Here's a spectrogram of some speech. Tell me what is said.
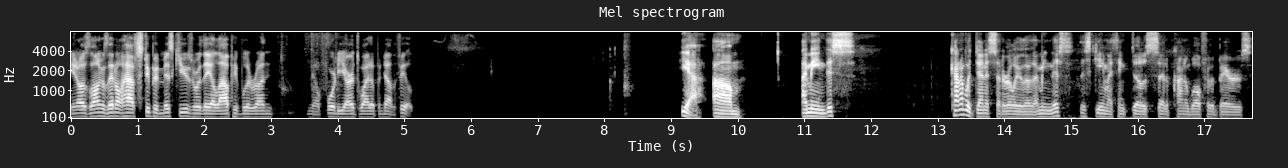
you know, as long as they don't have stupid miscues where they allow people to run, you know, 40 yards wide open down the field. Yeah. Um, I mean, this kind of what Dennis said earlier, though. I mean, this this game I think does set up kind of well for the Bears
